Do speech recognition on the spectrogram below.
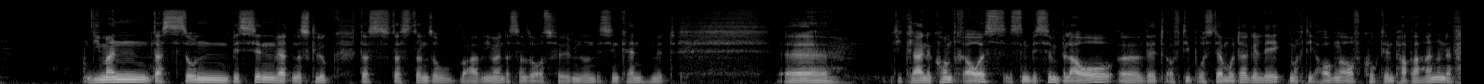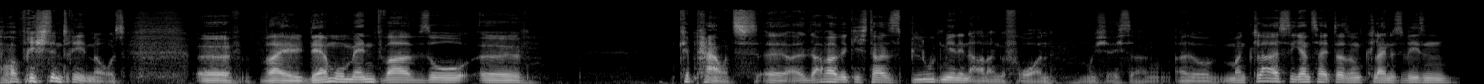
wie man das so ein bisschen, wir hatten das Glück, dass das dann so war, wie man das dann so aus Filmen so ein bisschen kennt, mit äh, die Kleine kommt raus, ist ein bisschen blau, äh, wird auf die Brust der Mutter gelegt, macht die Augen auf, guckt den Papa an und der Papa bricht in Tränen aus. Äh, weil der Moment war so äh, gepounce. Äh, da war wirklich das Blut mir in den Adern gefroren, muss ich echt sagen. Also man klar ist die ganze Zeit da so ein kleines Wesen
